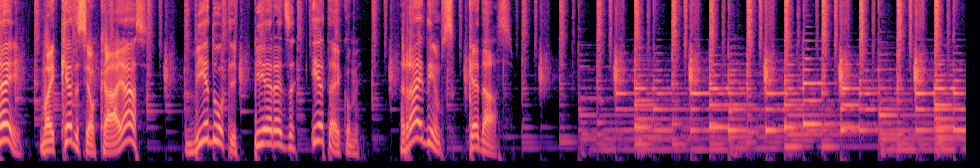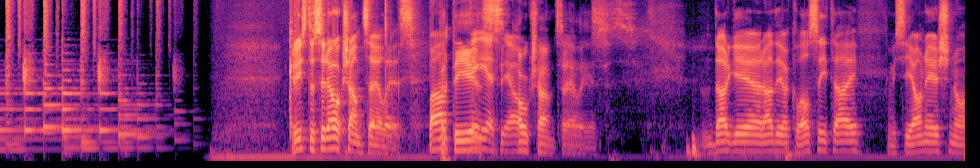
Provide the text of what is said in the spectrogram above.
Hei, vai ķēdes jau kājās? Viedokļi, pieredze, ieteikumi. Raidījums Kedās! Kristus ir augšām cēlies. Patiesi augšām cēlies. Darbie radio klausītāji, visi jaunieši no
